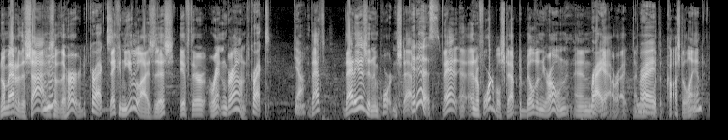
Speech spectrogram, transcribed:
no matter the size of the herd, Correct. they can utilize this if they're renting ground. Correct. Yeah, That that is an important step. it is. That, an affordable step to building your own, and Right. yeah, right. I mean, Right. With the cost of land,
